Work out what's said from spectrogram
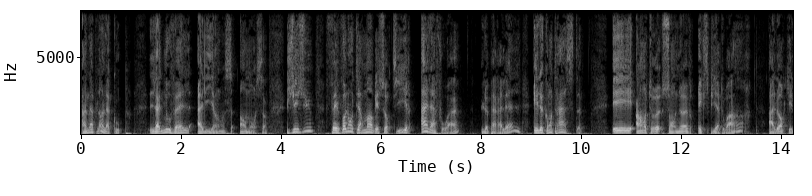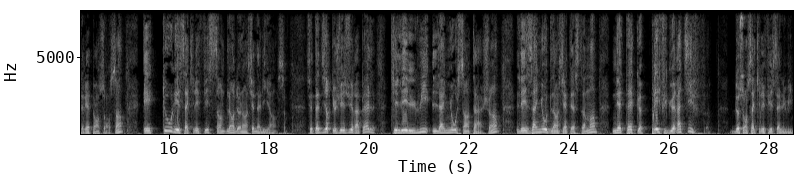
En appelant la coupe la nouvelle alliance en mon sang, Jésus fait volontairement ressortir à la fois le parallèle et le contraste, et entre son œuvre expiatoire, alors qu'il répand son sang, et tous les sacrifices sanglants de l'ancienne alliance. C'est-à-dire que Jésus rappelle qu'il est lui l'agneau sans tache. Hein. Les agneaux de l'Ancien Testament n'étaient que préfiguratifs de son sacrifice à lui.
